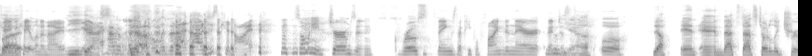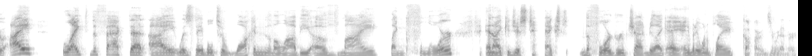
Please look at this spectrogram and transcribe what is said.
but- Caitlin and I. yeah, I have a yeah. Yeah. problem with that. I just cannot. so many germs and gross things that people find in there and just yeah oh Yeah, and and that's that's totally true. I liked the fact that I was able to walk into the lobby of my like floor and I could just text the floor group chat and be like, "Hey, anybody want to play cards or whatever?"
